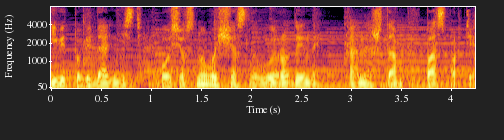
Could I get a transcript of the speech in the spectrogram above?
і відповідальність ось основа щасливої родини, а не штамп в паспорті.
